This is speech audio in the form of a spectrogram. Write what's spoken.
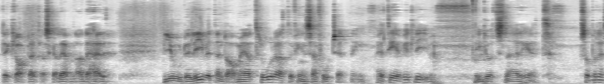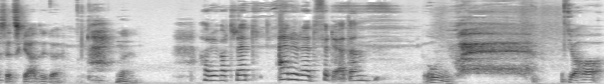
Det är klart att jag ska lämna det här jordelivet en dag men jag tror att det finns en fortsättning, ett evigt liv i Guds närhet. Så på det sättet ska jag aldrig dö. Nej. Har du varit rädd? Är du rädd för döden? Oh. Jag har,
